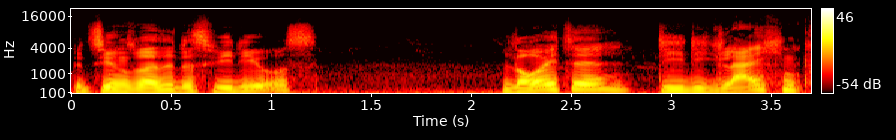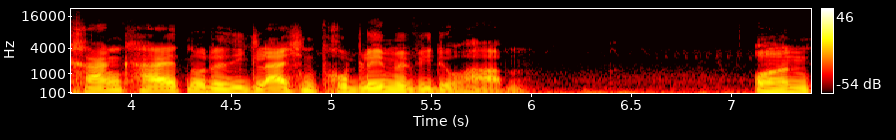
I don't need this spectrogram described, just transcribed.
bzw. des Videos, Leute, die die gleichen Krankheiten oder die gleichen Probleme wie du haben. Und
